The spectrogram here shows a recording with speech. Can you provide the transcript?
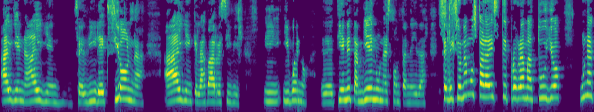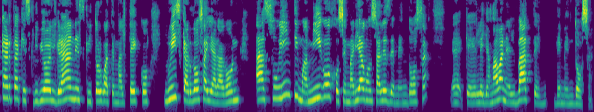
alguien a alguien, se direcciona a alguien que las va a recibir. Y, y bueno, eh, tiene también una espontaneidad. Seleccionamos para este programa tuyo una carta que escribió el gran escritor guatemalteco Luis Cardosa y Aragón a su íntimo amigo José María González de Mendoza, eh, que le llamaban el bate de Mendoza.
